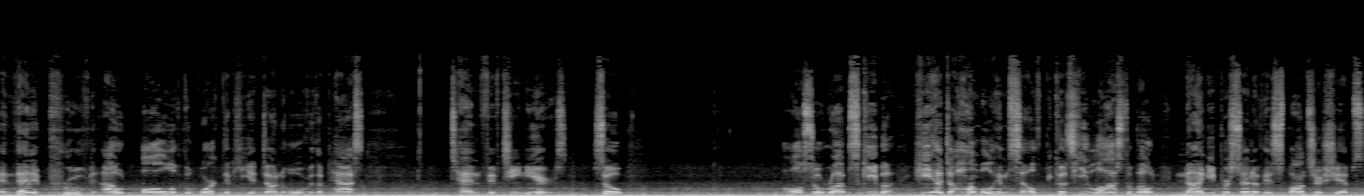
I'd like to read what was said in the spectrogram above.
And then it proved out all of the work that he had done over the past 10, 15 years. So also Rob Skiba. He had to humble himself because he lost about 90% of his sponsorships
